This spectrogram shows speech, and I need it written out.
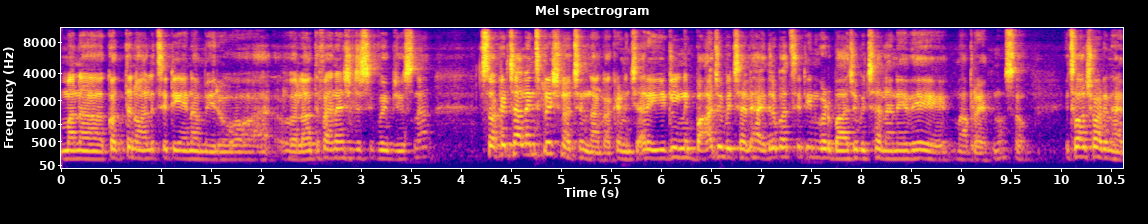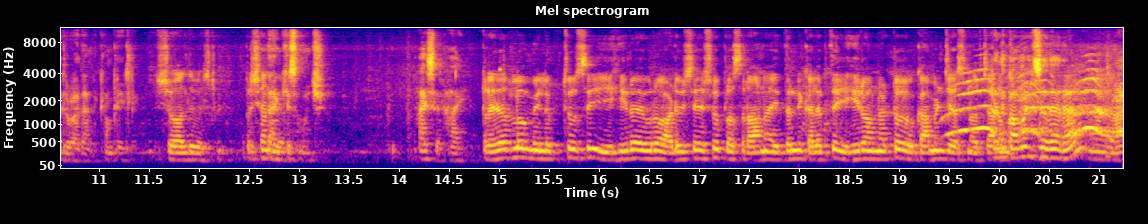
మన కొత్త నాలెడ్జ్ సిటీ అయినా మీరు uh, లేకపోతే ఫైనాన్షియల్ డిస్ట్రిక్ట్ వైపు చూసినా సో అక్కడ చాలా ఇన్స్పిరేషన్ వచ్చింది నాకు అక్కడ నుంచి. అరే వీటిని బాగా చూపించాలి హైదరాబాద్ సిటీని కూడా బాగా చూపించాలి అనేదే మా ప్రయత్నం. So it's all shot in Hyderabad అండి completely show all the best Prashanth thank you so much hi sir hi ట్రైలర్లో మీ లుక్ చూసి ఈ హీరో ఎవరు అడివిశేష్ ప్లస్ రానా ఇద్దరిని కలిపితే ఈ హీరో అన్నట్టు కామెంట్ చేస్తున్నారు చాలా కామెంట్స్ చదివారా ఆ,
